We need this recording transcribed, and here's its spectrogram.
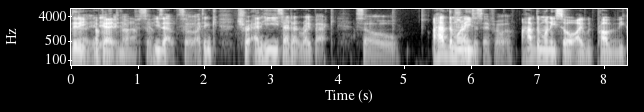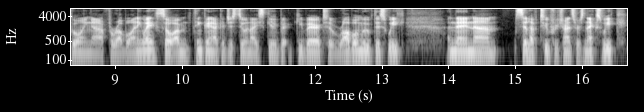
Did he? the Okay, I didn't know So yeah. he's out. So I think, and he started at right back. So I have the money. to stay for a while. I have the money, so I would probably be going uh, for Robbo anyway. So I'm thinking I could just do a nice Gilbert, to Robbo move this week, and then um, still have two free transfers next week.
